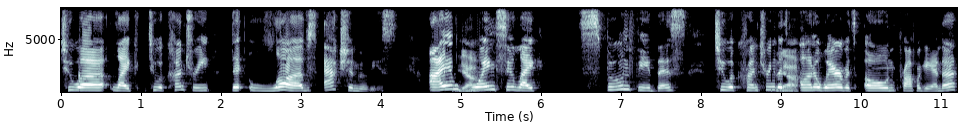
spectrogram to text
to a like to a country that loves action movies. I am yeah. going to like spoon feed this to a country that's yeah. unaware of its own propaganda.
